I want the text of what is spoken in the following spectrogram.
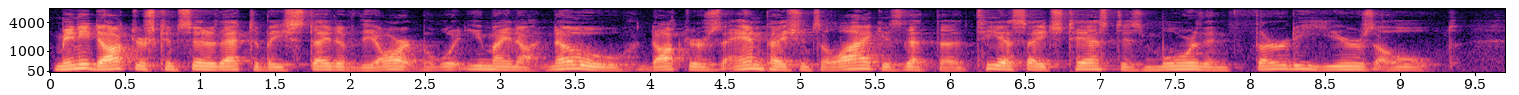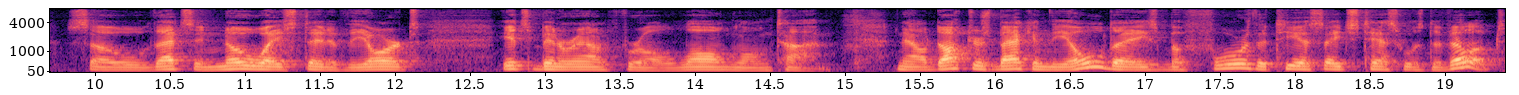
Many doctors consider that to be state of the art, but what you may not know, doctors and patients alike, is that the TSH test is more than 30 years old. So that's in no way state of the art. It's been around for a long, long time. Now, doctors back in the old days, before the TSH test was developed,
